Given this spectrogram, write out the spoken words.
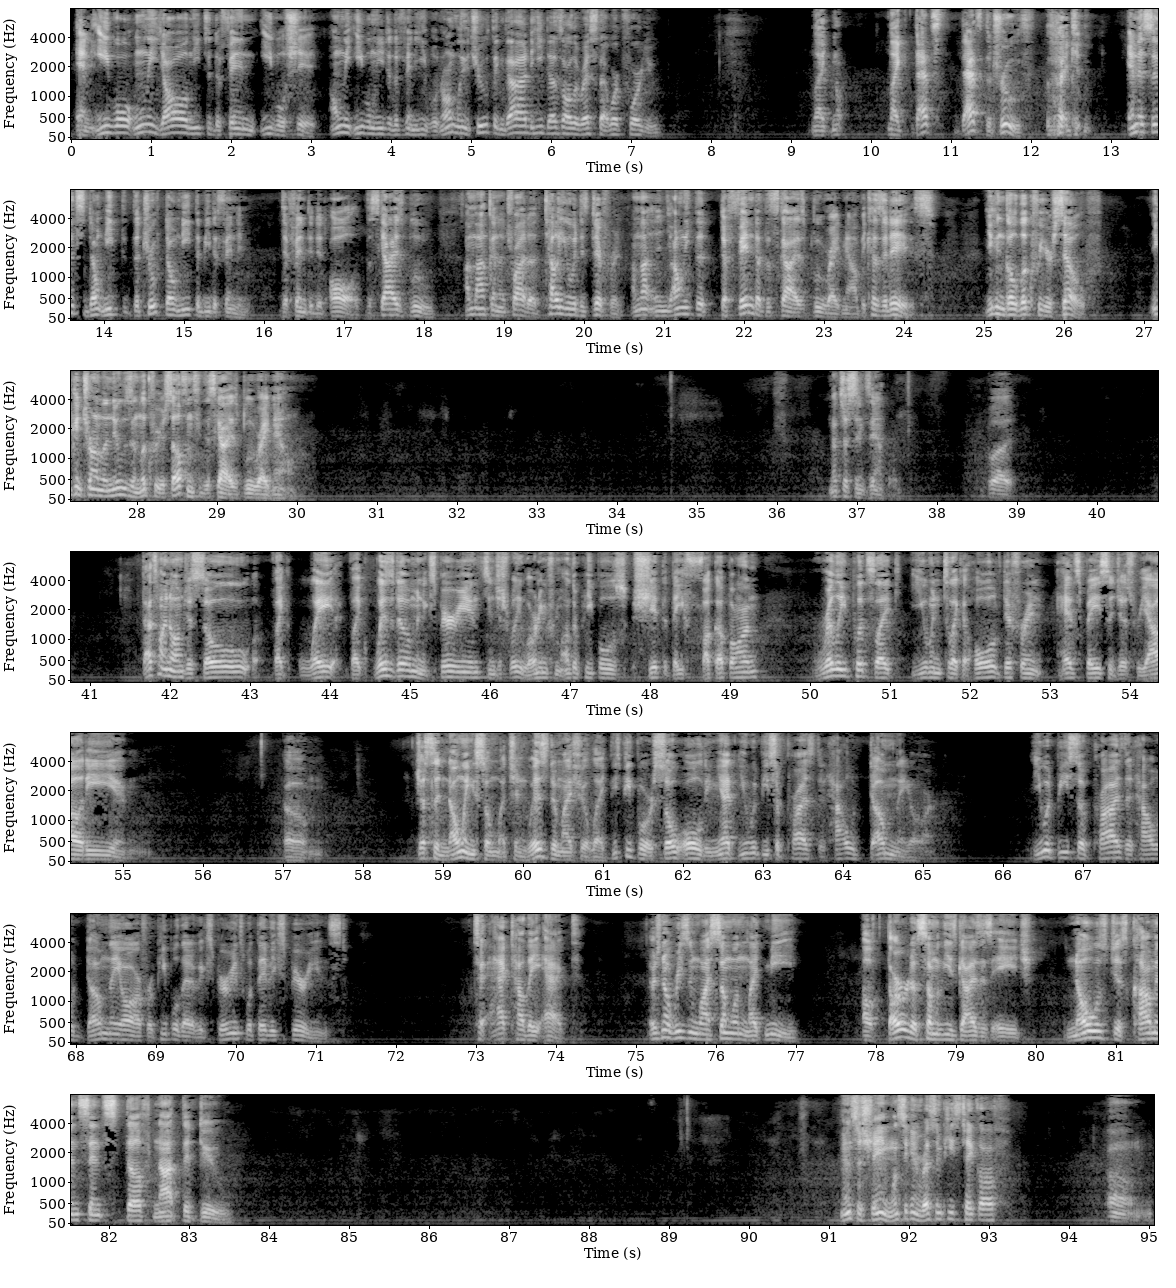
and evil, only y'all need to defend evil shit. Only evil need to defend evil. Normally the truth and God, he does all the rest of that work for you. Like no like that's that's the truth. Like innocence don't need to, the truth don't need to be defended defended at all. The sky is blue. I'm not gonna try to tell you it is different. I'm not, and y'all need to defend that the sky is blue right now because it is. You can go look for yourself. You can turn on the news and look for yourself and see the sky is blue right now. That's just an example. But that's why I know I'm just so like way like wisdom and experience and just really learning from other people's shit that they fuck up on really puts like you into like a whole different headspace of just reality and um, just in knowing so much and wisdom, I feel like these people are so old, and yet you would be surprised at how dumb they are. You would be surprised at how dumb they are for people that have experienced what they've experienced to act how they act. There's no reason why someone like me, a third of some of these guys' age, knows just common sense stuff not to do. And it's a shame. Once again, rest in peace, Takeoff. Um,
